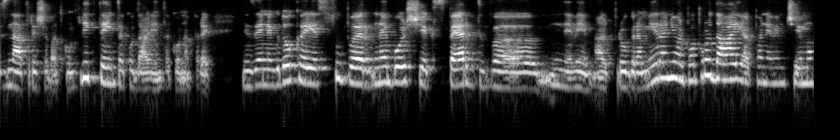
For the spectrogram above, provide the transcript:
znati reševati konflikte, in tako dalje. In tako naprej. In zdaj nekdo, ki je super, najboljši ekspert v vem, ali programiranju, ali pa prodaji, ali pa ne vem čemu,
